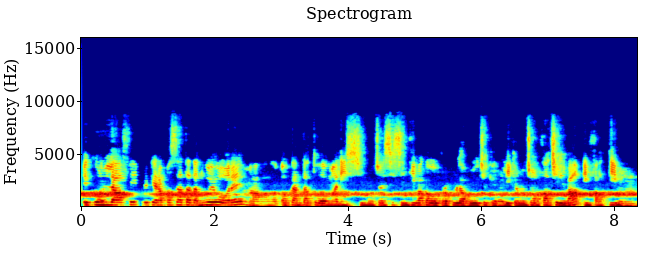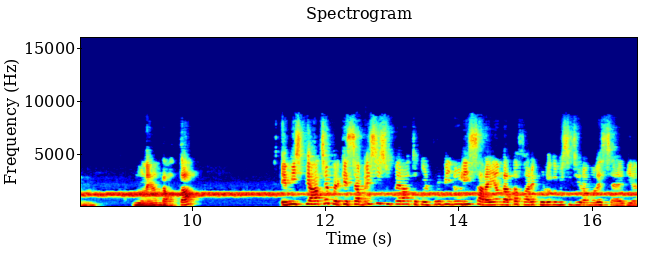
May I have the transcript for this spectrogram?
e con la febbre che era passata da due ore, ma ho cantato malissimo, cioè si sentiva che avevo proprio la voce che era lì che non ce la faceva, infatti non, non è andata. E mi spiace perché se avessi superato quel provino lì sarei andata a fare quello dove si girano le sedie.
